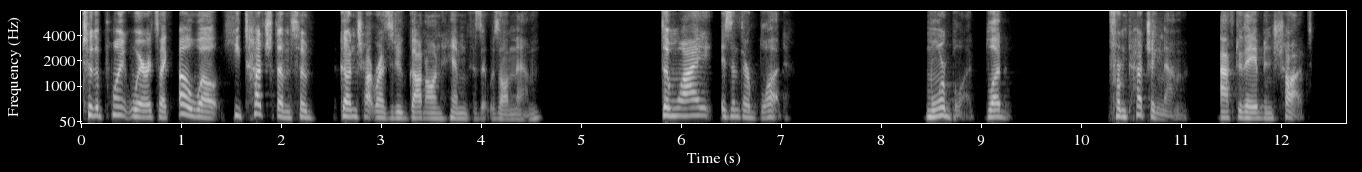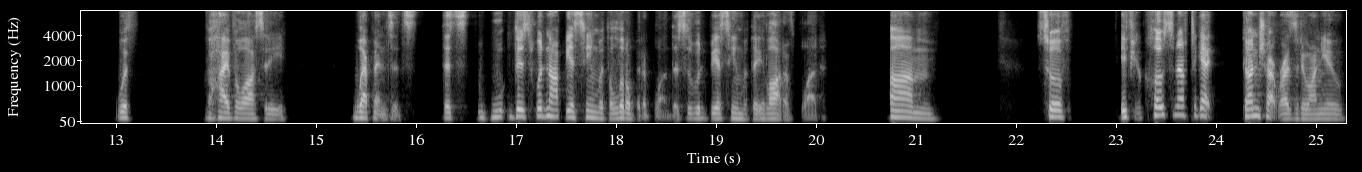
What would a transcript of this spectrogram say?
to the point where it's like, oh, well, he touched them. So gunshot residue got on him because it was on them. Then why isn't there blood? More blood, blood from touching them after they have been shot with high velocity weapons. It's this this would not be a scene with a little bit of blood. This would be a scene with a lot of blood. Um so if if you're close enough to get gunshot residue on you,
